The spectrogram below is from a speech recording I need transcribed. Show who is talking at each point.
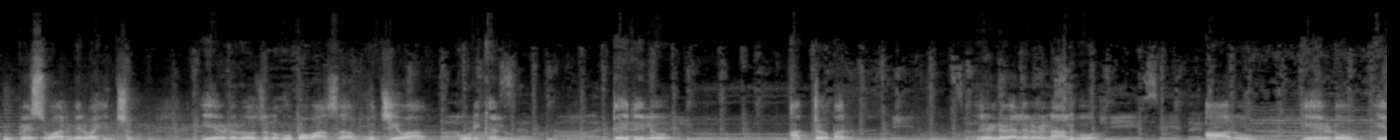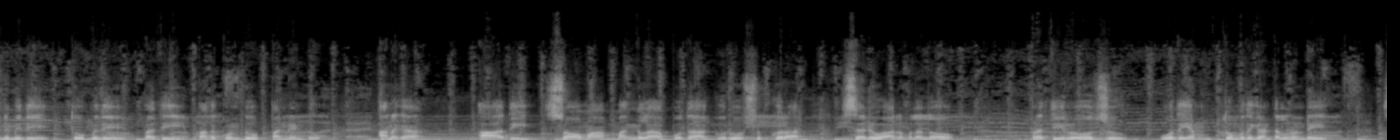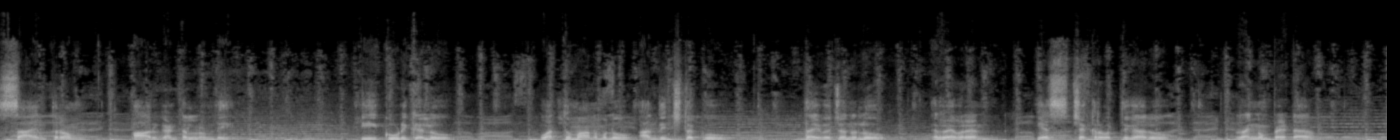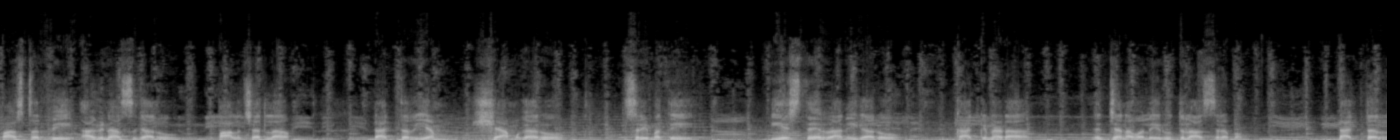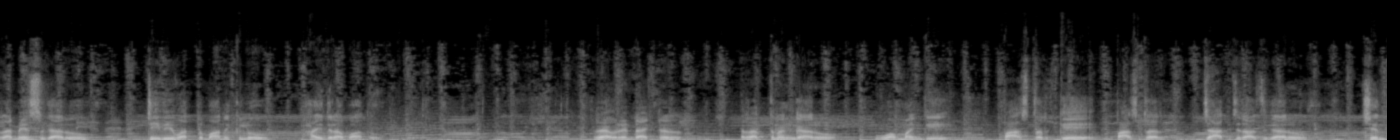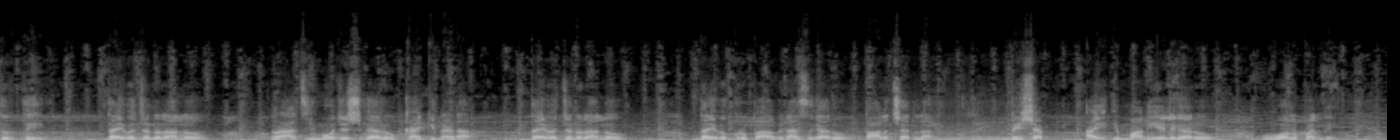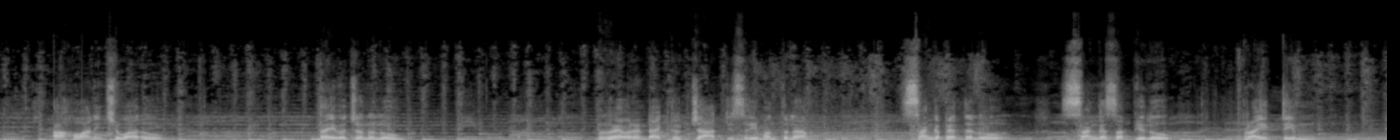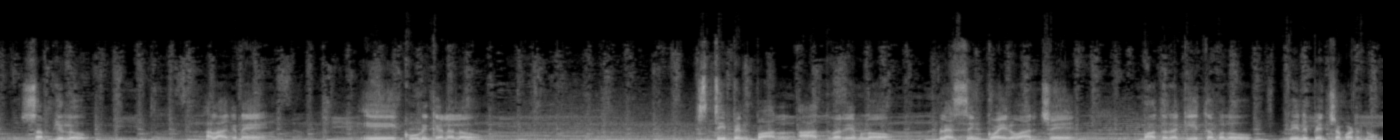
Speaker 1: Meeting place వారు నిర్వహించు. ఏడు రోజులు ఉపవాస ఉజ్జీవ కూడికలు. తేదీలు అక్టోబర్ రెండు వేల ఇరవై నాలుగు ఆరు ఏడు ఎనిమిది తొమ్మిది పది పదకొండు పన్నెండు. అనగా ఆది సోమ మంగళ బుధ గురు శుక్ర శనివారములలో ప్రతిరోజు ఉదయం తొమ్మిది గంటల నుండి సాయంత్రం ఆరు గంటల నుండి ఈ కూడికలు వర్తమానములు అందించుటకు దైవజనులు రెవరెండ్ ఎస్. చక్రవర్తి గారు రంగంపేట పాస్టర్ వి. అవినాష్ గారు పాలచర్ల డాక్టర్ ఎం. శ్యామ్ గారు శ్రీమతి ఎస్తేర్ రాణి గారు కాకినాడ జనవలి వృద్ధులాశ్రమం డాక్టర్ రమేష్ గారు టీవీ వర్తమానికులు హైదరాబాదు. రెవరెండ్ డాక్టర్ రత్నం గారు Vammangi pastor K pastor George Raju గారు చందుర్తి దైవజనురాలు రాజీ మోజేష్ గారు కాకినాడ. దైవజనురాలు దైవకృప అవినాష్ గారు పాలచర్ల. బిషప్ ఐ ఇమ్మానియేలు గారు ఓలపల్లి. ఆహ్వానించేవారు దైవజనులు రెవరెండ్ డాక్టర్ జార్జి శ్రీమంతుల సంఘ పెద్దలు సంఘ సభ్యులు ప్రైట్ టీం సభ్యులు అలాగనే ఈ కూడికలలో స్టీఫెన్ పాల్ ఆధ్వర్యంలో బ్లెస్సింగ్ క్వైర్ వారిచే మధుర గీతములు వినిపించబడును.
